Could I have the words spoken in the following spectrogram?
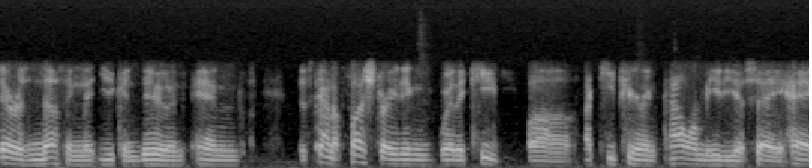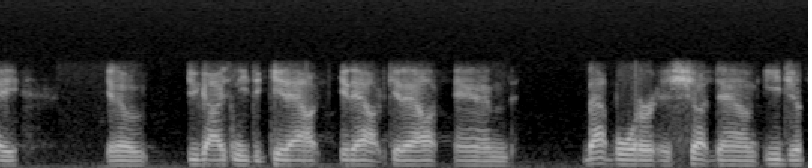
there is nothing that you can do. And and it's kind of frustrating where they keep uh, I keep hearing our media say, "Hey, you know, you guys need to get out, get out, get out," and that border is shut down. Egypt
